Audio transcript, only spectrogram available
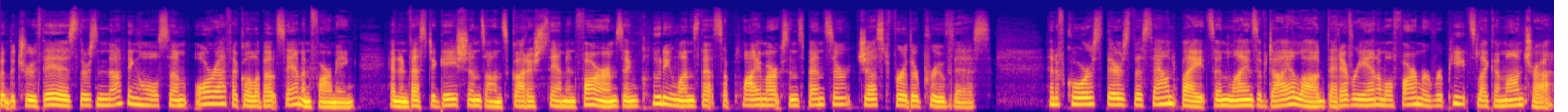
But the truth is, there's nothing wholesome or ethical about salmon farming, and investigations on Scottish salmon farms, including ones that supply Marks and Spencer, just further prove this. And of course, there's the sound bites and lines of dialogue that every animal farmer repeats like a mantra.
